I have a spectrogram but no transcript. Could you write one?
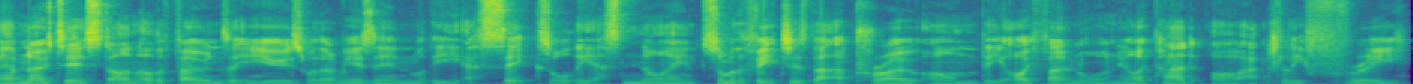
I have noticed on other phones that you use whether I'm using the S6 or the S9 some of the features that are pro on the iPhone or on the iPad are actually free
